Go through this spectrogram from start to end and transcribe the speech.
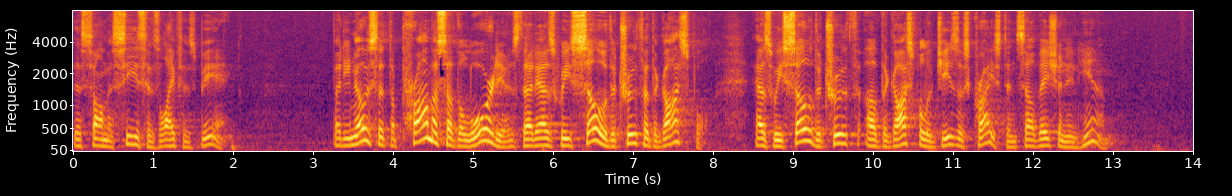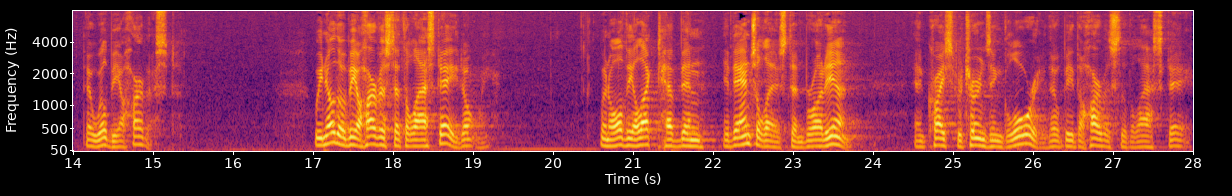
this psalmist sees his life as being. But he knows that the promise of the Lord is that as we sow the truth of the gospel, as we sow the truth of the gospel of Jesus Christ and salvation in Him, there will be a harvest. We know there'll be a harvest at the last day, don't we? When all the elect have been evangelized and brought in, and Christ returns in glory, there'll be the harvest of the last day.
